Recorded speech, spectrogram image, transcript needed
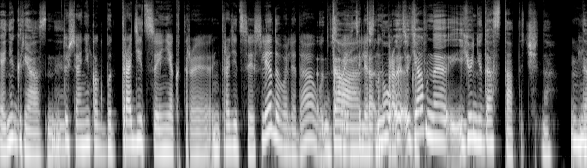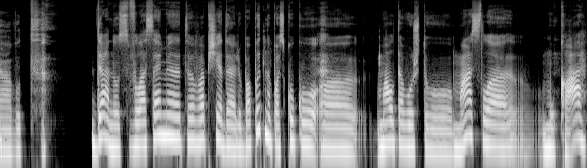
и они грязные. То есть они как бы традиции некоторые, традиции исследовали, да, вот да, в своих телесных да, ну, практиках. явно ее недостаточно угу. для вот да, но с волосами это вообще, да, любопытно, поскольку э, мало того, что масло, мука,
